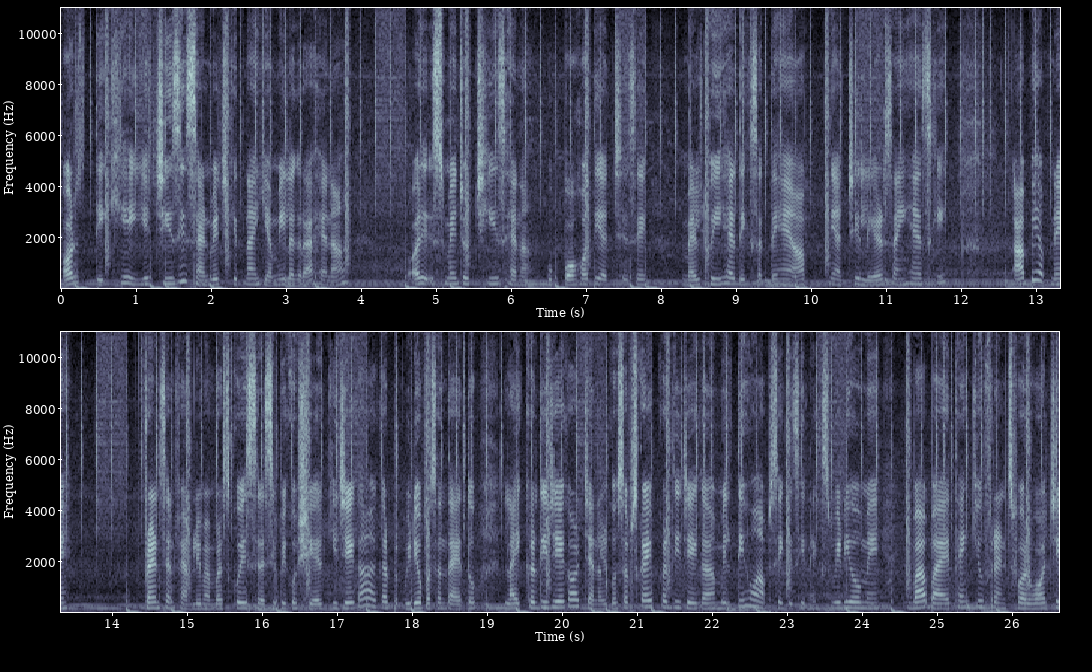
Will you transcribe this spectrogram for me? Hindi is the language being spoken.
और देखिए, ये चीज़ी सैंडविच कितना यमी लग रहा है ना। और इसमें जो चीज़ है ना, वो बहुत ही अच्छे से मेल्ट हुई है, देख सकते हैं आप। इतनी अच्छी लेयर्स आई हैं इसकी। आप भी अपने फ्रेंड्स एंड फैमिली मेंबर्स को इस रेसिपी को शेयर कीजिएगा। अगर वीडियो पसंद आए तो लाइक कर दीजिएगा और चैनल को सब्सक्राइब कर दीजिएगा। मिलती हूँ आपसे किसी नेक्स्ट वीडियो में। Bye bye thank you friends for watching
